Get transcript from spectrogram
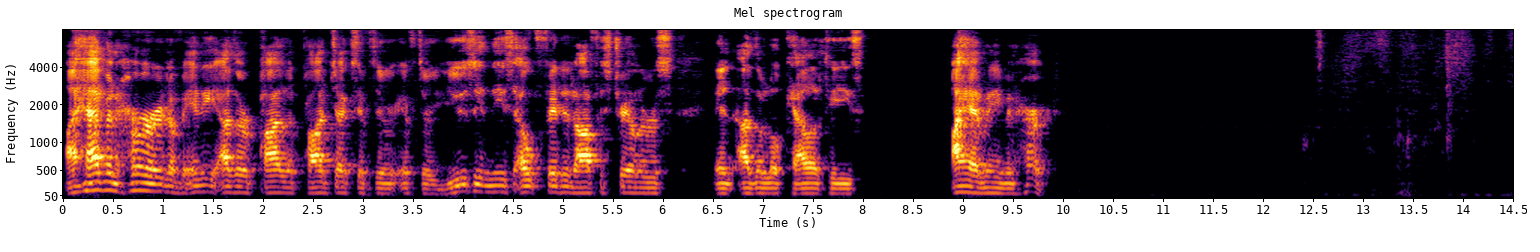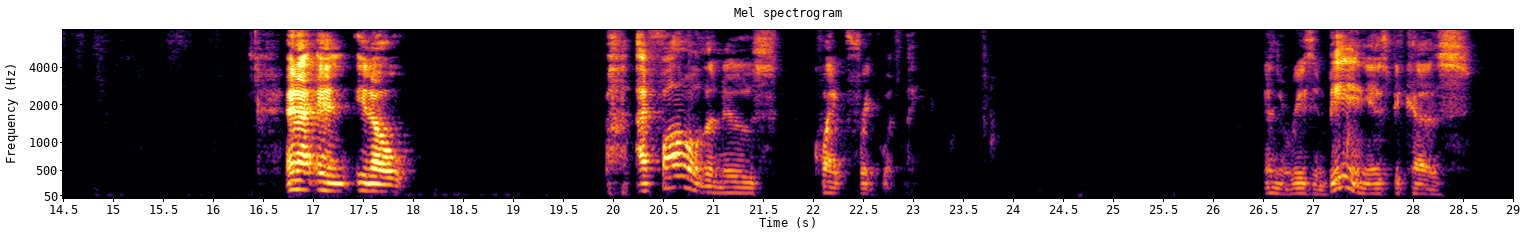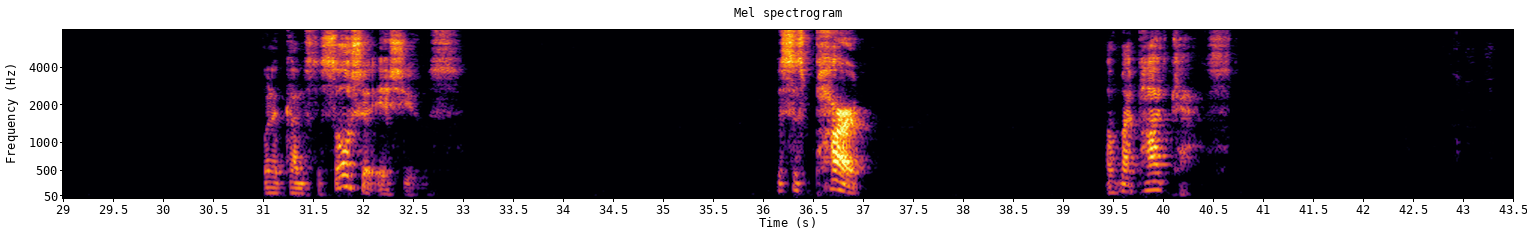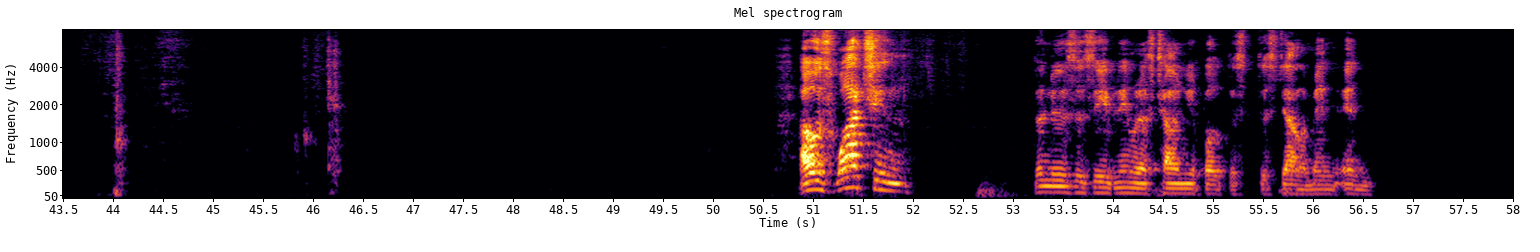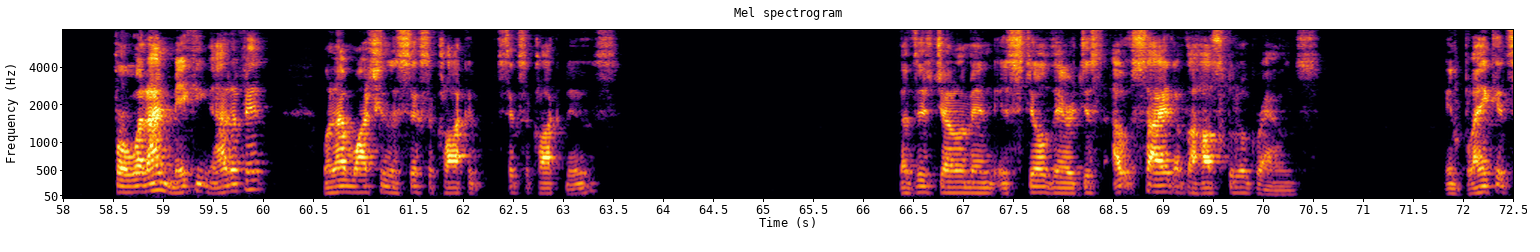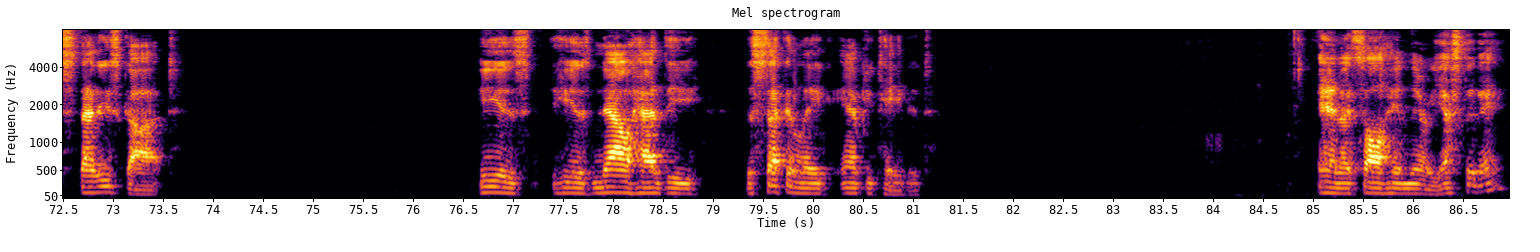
I haven't heard of any other pilot projects if they're if they're using these outfitted office trailers in other localities. I haven't even heard. And I and you know I follow the news quite frequently. And the reason being is because when it comes to social issues, this is part of my podcast. I was watching the news this evening when I was telling you about this this gentleman, and for what I'm making out of it, when I'm watching the six o'clock six o'clock news, that this gentleman is still there, just outside of the hospital grounds, in blankets that he's got. He is he has now had the the second leg amputated. And I saw him there yesterday.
